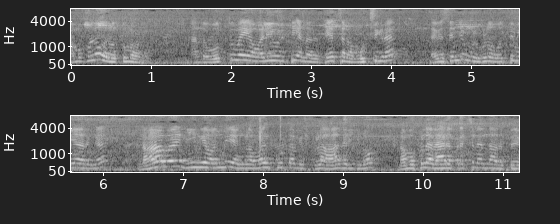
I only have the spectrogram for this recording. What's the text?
நமக்குள்ள ஒரு ஒத்துமை வரும். அந்த ஒத்துமையை வலியுறுத்தி என்ன பேச்சை நான் முடிச்சுக்கிறேன். தயவு செஞ்சு உங்களுக்குள்ள ஒத்துமையா இருங்க. நாம நீங்க வந்து எங்களை மாதிரி கூட்டமைப்புகளை ஆதரிக்கணும். நமக்குள்ள வேற பிரச்சனை இருந்தால் அதை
